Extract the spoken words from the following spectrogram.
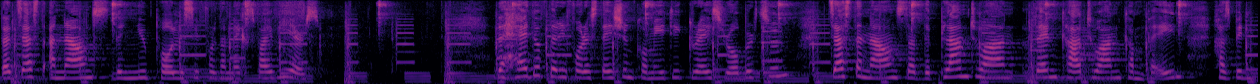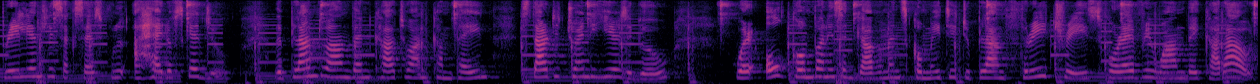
that just announced the new policy for the next five years. The head of the Reforestation Committee, Grace Robertson, just announced that the Plant One, then Cut One campaign has been brilliantly successful ahead of schedule. The Plant One, then Cut One campaign started 20 years ago, where all companies and governments committed to plant three trees for every one they cut out.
